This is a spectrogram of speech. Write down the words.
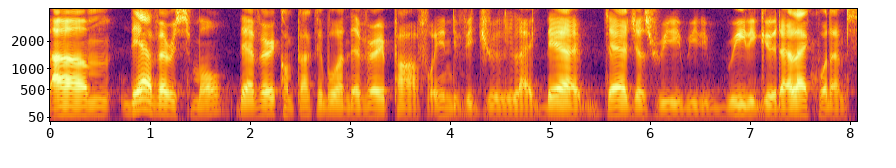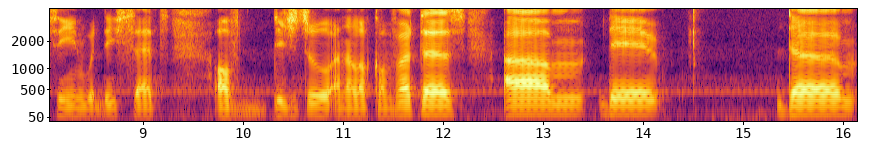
Um, they are very small, they are very compactable, and they're very powerful individually. Like they are, they are just really, really, really good. I like what I'm seeing with this set of digital analog converters. Um, the the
